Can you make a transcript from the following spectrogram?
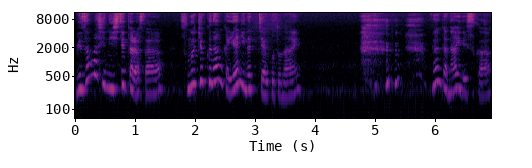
目覚ましにしてたらさその曲なんか嫌になっちゃうことない？なんかないですか？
